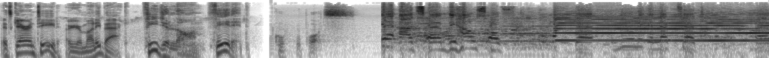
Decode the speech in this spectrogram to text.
It's guaranteed, or your money back. Feed your lawn. Feed it. Reports. Here at um, the house of the newly elected um,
